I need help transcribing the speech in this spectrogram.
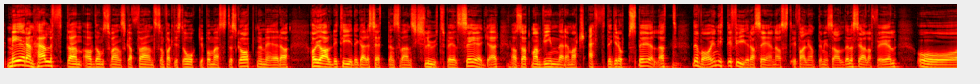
mer än hälften av de svenska fans som faktiskt åker på mästerskap numera har ju aldrig tidigare sett en svensk slutspelsseger. Mm. Alltså att man vinner en match efter gruppspelet. Mm. Det var ju 94 senast, ifall jag inte minns alldeles jävla fel. Och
